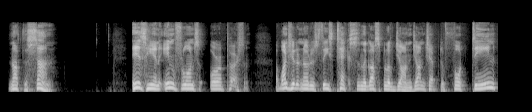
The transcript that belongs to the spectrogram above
not the Son. Is He an influence or a person? I want you to notice these texts in the Gospel of John, John chapter 14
